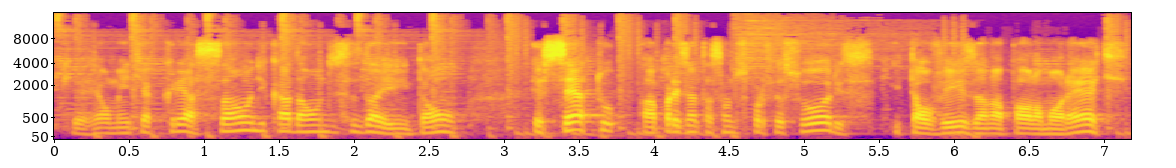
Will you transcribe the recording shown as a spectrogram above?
que é realmente a criação de cada um desses daí. Então, exceto a apresentação dos professores e talvez a Ana Paula Moretti,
